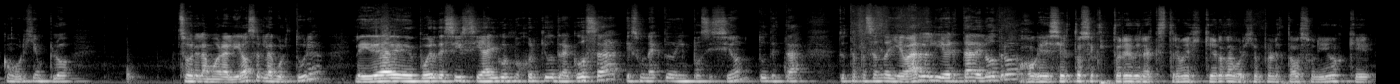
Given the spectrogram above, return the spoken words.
como por ejemplo sobre la moralidad o sobre la cultura, la idea de poder decir si algo es mejor que otra cosa es un acto de imposición, tú te estás, tú estás pasando a llevar la libertad del otro. Ojo que hay ciertos sectores de la extrema izquierda, por ejemplo en Estados Unidos, que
